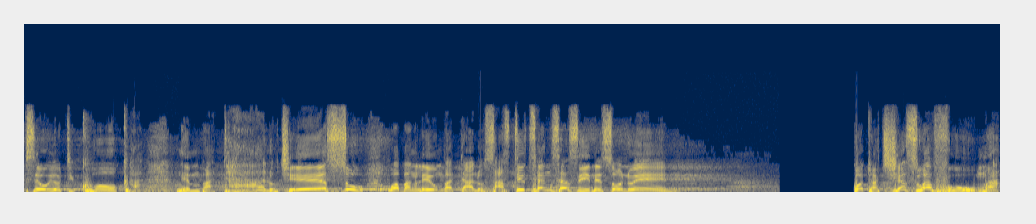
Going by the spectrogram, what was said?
sewuyothi khokha ngembadalo. Jesu waba ngileyo mbadalo sasithengiswe sine sonweni kodwa Jesu wavuma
